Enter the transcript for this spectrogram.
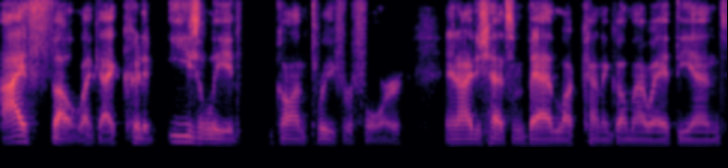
I felt like I could have easily gone three for four. And I just had some bad luck kind of go my way at the end.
